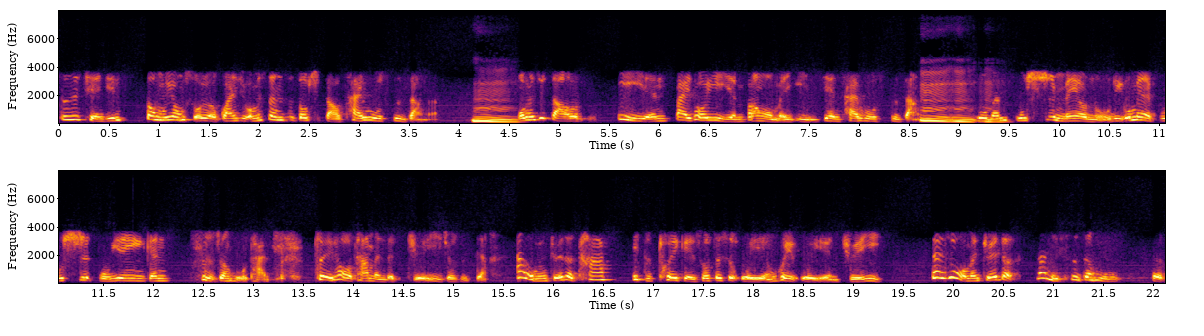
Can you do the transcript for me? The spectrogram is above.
之前已经动用所有关系，我们甚至都去找蔡副市长了。嗯，我们去找。议员拜托议员帮我们引荐蔡副市长。嗯嗯，我们不是没有努力，我们也不是不愿意跟市政府谈。最后他们的决议就是这样。那我们觉得他一直推给说这是委员会委员决议，但是我们觉得，那你市政府的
